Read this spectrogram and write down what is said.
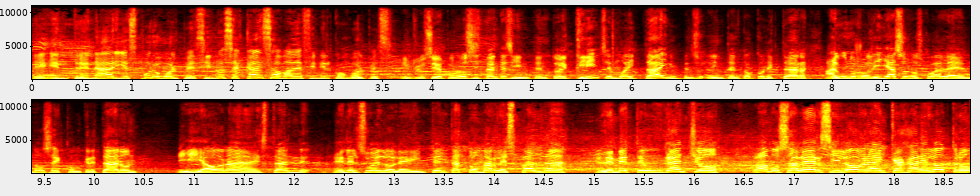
eh, entrenar y es puro golpe. Si no se cansa, va a definir con golpes. Inclusive por unos instantes intentó el clinch en Muay Thai, intentó conectar algunos rodillazos, los cuales no se concretaron. Y ahora están en el suelo, le intenta tomar la espalda, le mete un gancho. Vamos a ver si logra encajar el otro,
